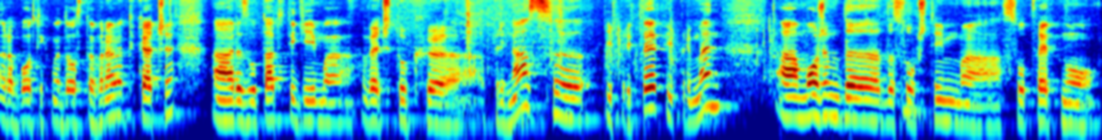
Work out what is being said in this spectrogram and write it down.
работихме доста време, така че резултатите ги има вече тук при нас и при теб, и при мен. Можем да, да съобщим съответно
